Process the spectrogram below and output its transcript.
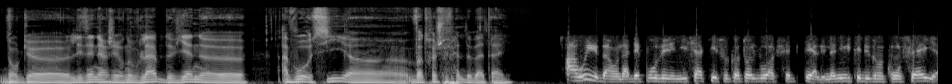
Donc euh, les énergies renouvelables deviennent euh, à vous aussi votre cheval de bataille. Ah oui, ben on a déposé l'initiative sur le canton de Vaud accepté à l'unanimité du Grand Conseil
